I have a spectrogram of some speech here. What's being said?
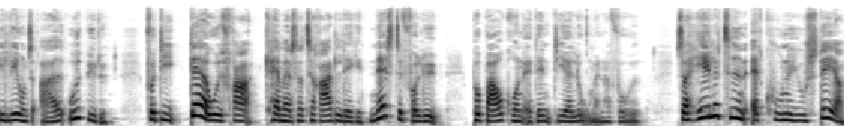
elevens eget udbytte. Fordi derudfra kan man så tilrettelægge næste forløb på baggrund af den dialog, man har fået. Så hele tiden at kunne justere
